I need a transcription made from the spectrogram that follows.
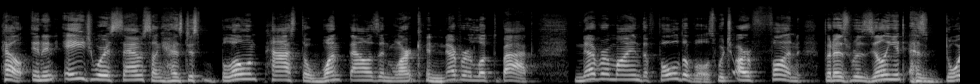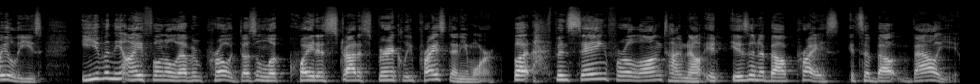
Hell, in an age where Samsung has just blown past the 1000 mark and never looked back, never mind the foldables, which are fun but as resilient as doilies, even the iPhone 11 Pro doesn't look quite as stratospherically priced anymore. But I've been saying for a long time now, it isn't about price, it's about value,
